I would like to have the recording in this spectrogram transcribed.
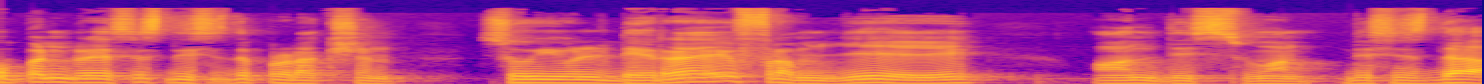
Open braces this is the production. So you will derive from a on this one. This is the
